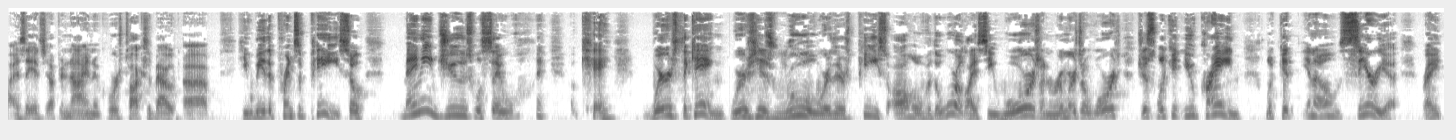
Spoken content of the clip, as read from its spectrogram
Isaiah chapter 9, of course, talks about uh, he will be the Prince of Peace. So many Jews will say, well, okay, where's the king? Where's his rule where there's peace all over the world? I see wars and rumors of wars. Just look at Ukraine. Look at, you know, Syria, right?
